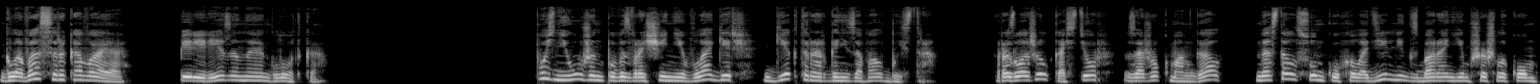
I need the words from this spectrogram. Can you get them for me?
Глава сороковая. Перерезанная глотка. Поздний ужин по возвращении в лагерь Гектор организовал быстро. Разложил костер, зажег мангал, достал сумку-холодильник с бараньим шашлыком,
